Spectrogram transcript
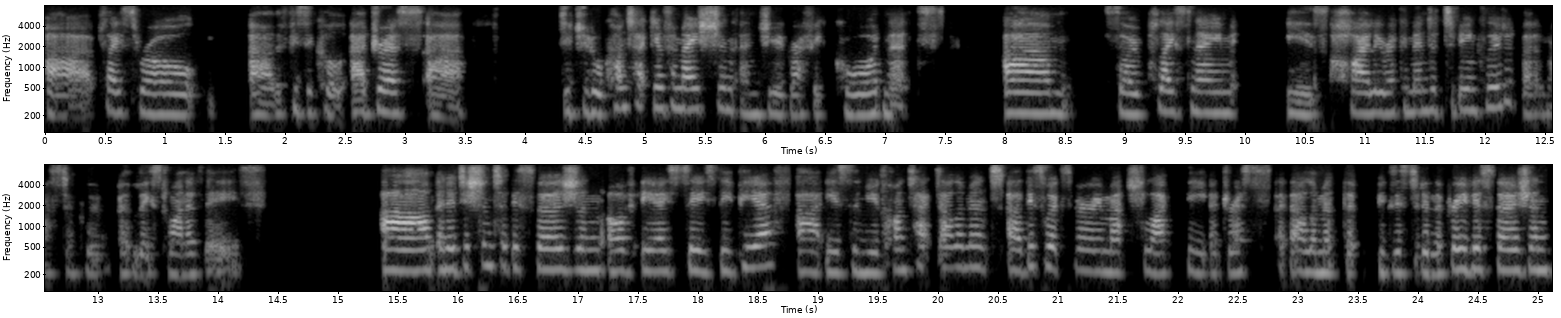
uh, place role, uh, the physical address, uh, digital contact information and geographic coordinates. Um, so place name is highly recommended to be included, but it must include at least one of these. Um, in addition to this version of EAC CPF uh, is the new contact element. Uh, this works very much like the address element that existed in the previous version,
